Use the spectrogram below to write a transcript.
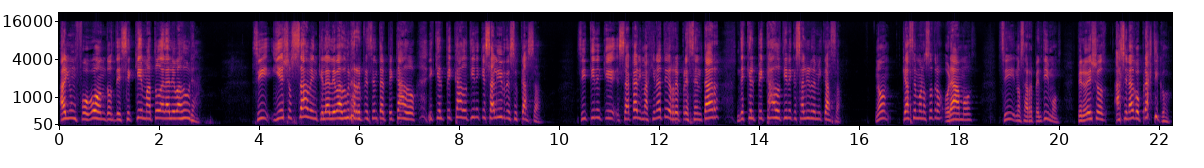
hay un fogón donde se quema toda la levadura. ¿Sí? Y ellos saben que la levadura representa el pecado y que el pecado tiene que salir de sus casas. ¿Sí? Tienen que sacar, imagínate, representar de que el pecado tiene que salir de mi casa. ¿No? ¿Qué hacemos nosotros? Oramos, ¿sí? nos arrepentimos. Pero ellos hacen algo práctico.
